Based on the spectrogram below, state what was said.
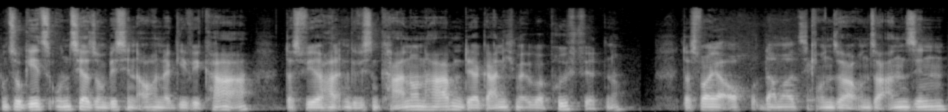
Und so geht es uns ja so ein bisschen auch in der GWK, dass wir halt einen gewissen Kanon haben, der gar nicht mehr überprüft wird. Ne? Das war ja auch damals unser, unser Ansinnen.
